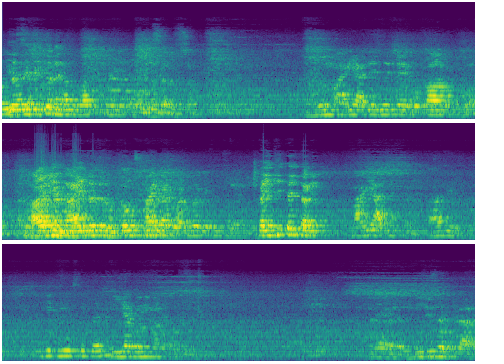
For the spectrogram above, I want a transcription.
દિવસે થઈ ગયું ને સરસ સરસ હું મારી આદે છે એટલે રોકાવાનું છું. હા એટલે નાઇટ એટલે રોકાવું છું મારી આ ઘરનો કે શું છે? કઈ થી કઈ તારીખ મારી આદે છે. આદે. બીજા કોઈની મને અને બીજું સર, પેલા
